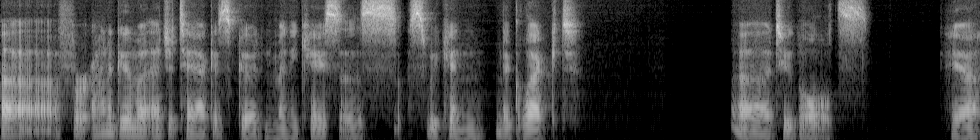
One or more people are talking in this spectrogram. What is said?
Uh, for Anaguma, edge attack is good in many cases, so we can neglect uh, two golds. Yeah.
